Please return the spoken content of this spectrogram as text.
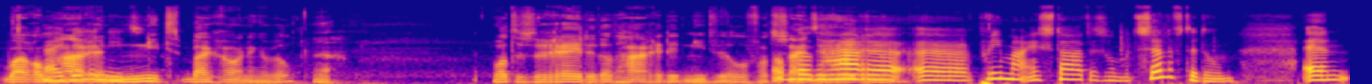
waarom Haren niet. niet. bij Groningen wil? Ja. Wat is de reden dat Haren dit niet wil? Of wat Omdat zijn Haren uh, prima in staat is om het zelf te doen. En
